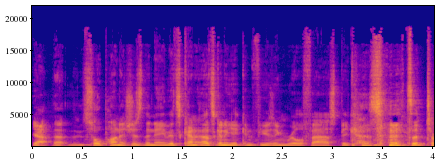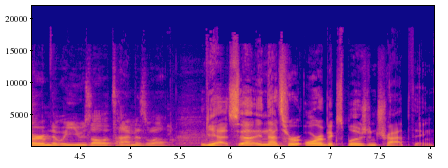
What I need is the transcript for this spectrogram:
Yeah, that, soul punish is the name. It's kind of that's going to get confusing real fast because it's a term that we use all the time as well. Yes, uh, and that's her orb explosion trap thing.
